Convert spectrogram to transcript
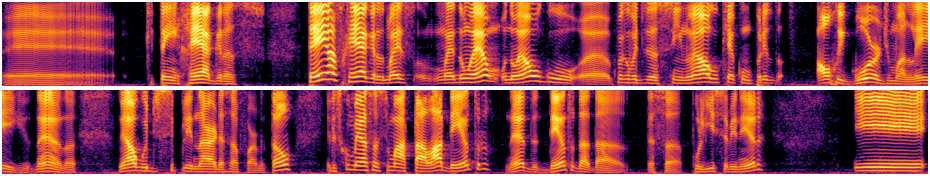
é, que tem regras. Tem as regras, mas, mas não, é, não é algo. Uh, como é que eu vou dizer assim? Não é algo que é cumprido ao rigor de uma lei, né? Não é algo disciplinar dessa forma. Então, eles começam a se matar lá dentro, né? Dentro da, da dessa polícia mineira. E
